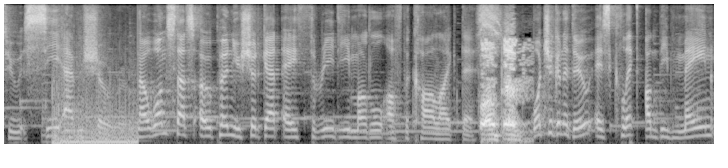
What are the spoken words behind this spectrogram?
to CM Showroom. Now, once that's open, you should get a 3D model of the car like this. Open. What you're going to do is click on the main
